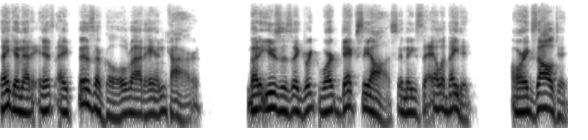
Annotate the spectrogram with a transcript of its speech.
thinking that it's a physical right hand car, but it uses the Greek word dexios. It means the elevated or exalted.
